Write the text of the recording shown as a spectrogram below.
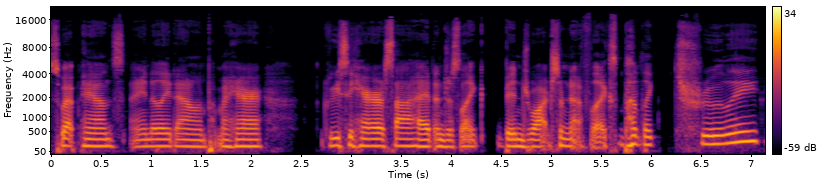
Sweatpants. I need to lay down, and put my hair greasy hair aside and just like binge watch some Netflix. But like truly,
